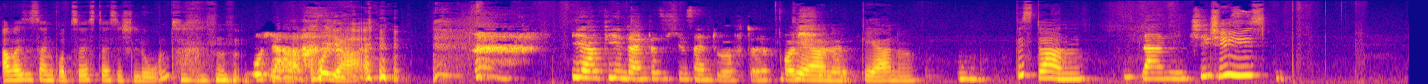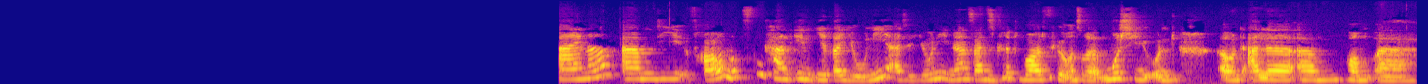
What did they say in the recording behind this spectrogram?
aber es ist ein Prozess, der sich lohnt. Oh ja. Oh ja. Ja, vielen Dank, dass ich hier sein durfte. Voll gerne, schön. gerne. Bis dann. Bis dann. Tschüss. Tschüss. eine, ähm, die Frau nutzen kann in ihrer Joni, also Joni, ne, Sanskrit-Wort für unsere Muschi und, und alle ähm, Hom, äh,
